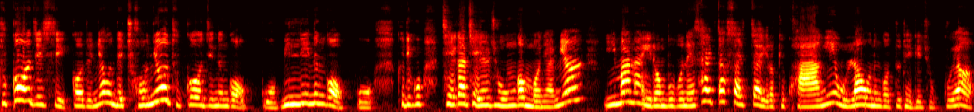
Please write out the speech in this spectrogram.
두꺼워질 수 있거든요. 근데 전혀 두꺼워지는 거 없고 밀리는 거 없고 그리고 제가 제일 좋은 건 뭐냐면 이마나 이런 부분에 살짝살짝 이렇게 광이 올라오는 것도 되게 좋고요.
